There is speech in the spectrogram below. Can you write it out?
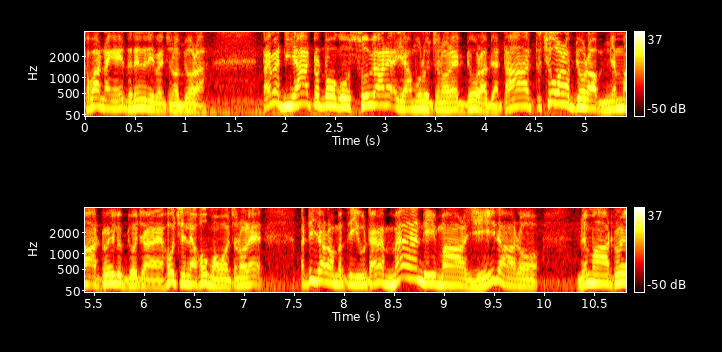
ကမ္ဘာနိုင်ငံရေးသတင်းတွေပဲကျွန်တော်ပြောတာ။ဒါပေမဲ့ဒီဟာတော်တော်ကိုဆိုးရွားတဲ့အရာမို့လို့ကျွန်တော်လည်းပြောတာဗျ။ဒါတချို့ကတော့ပြောတော့မြန်မာအတွဲလို့ပြောကြတယ်။ဟုတ်ချင်လည်းဟုတ်မှာပေါ့ကျွန်တော်လည်းအတိအကျတော့မသိဘူး။ဒါပေမဲ့မန်ဒီမှာရေးတာတော့မြန်မာအတွဲ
